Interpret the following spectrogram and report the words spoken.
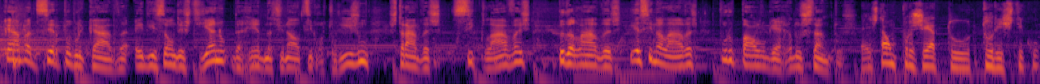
Acaba de ser publicada a edição deste ano da Rede Nacional de Cicloturismo, estradas cicláveis, pedaladas e assinaladas por Paulo Guerra dos Santos. Este é um projeto turístico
